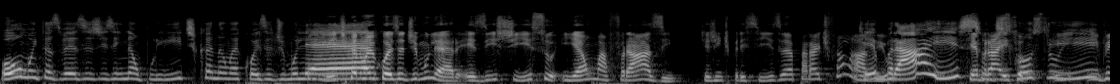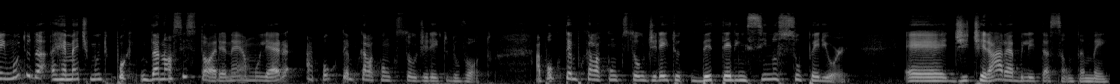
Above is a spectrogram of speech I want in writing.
Ou muitas vezes dizem, não, política não é coisa de mulher. Política não é coisa de mulher. Existe isso e é uma frase que a gente precisa parar de falar. Quebrar viu? isso, Quebrar desconstruir. Isso. E, e, vem muito da, remete muito da nossa história, né? A mulher, há pouco tempo que ela conquistou o direito do voto, há pouco tempo que ela conquistou o direito de ter ensino superior, é, de tirar a habilitação também.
